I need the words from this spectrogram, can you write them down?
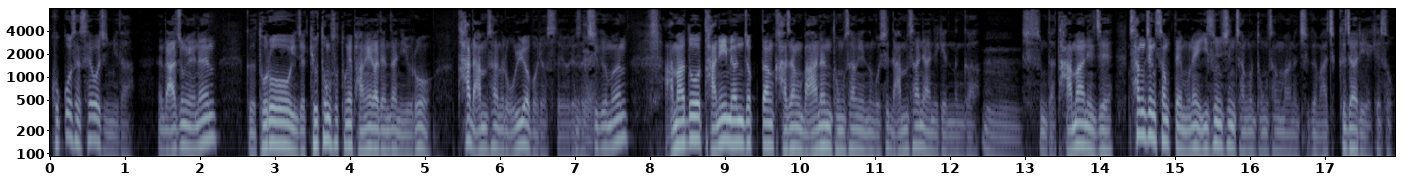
곳곳에 세워집니다. 나중에는 그 도로 이제 교통 소통에 방해가 된다는 이유로 다 남산으로 올려버렸어요. 그래서 네. 지금은 아마도 단위 면적당 가장 많은 동상이 있는 곳이 남산이 아니겠는가 음. 싶습니다. 다만 이제 상징성 때문에 이순신 장군 동상만은 지금 아직 그 자리에 계속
